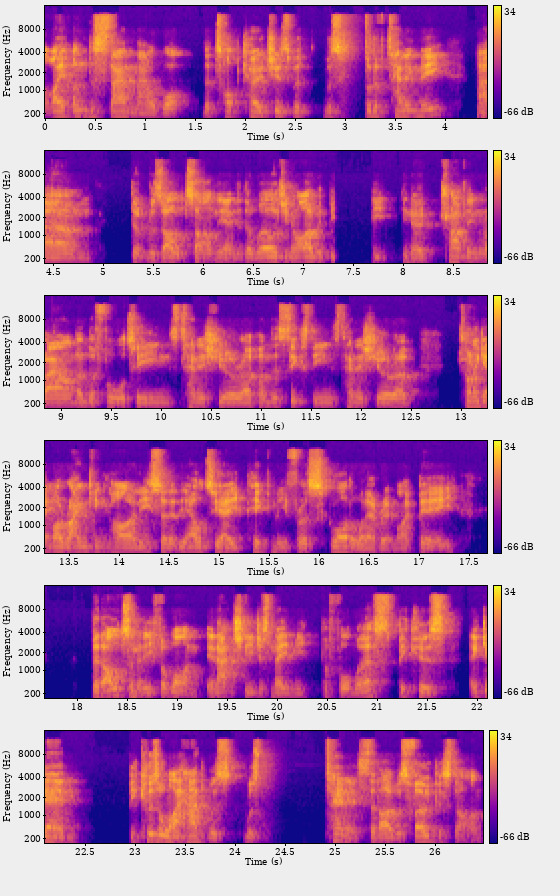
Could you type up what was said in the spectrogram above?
I understand now what the top coaches were, were sort of telling me. Um, that results aren't the end of the world. You know, I would be, you know, traveling around under 14s, tennis Europe, under 16s, tennis Europe, trying to get my ranking highly so that the LTA pick me for a squad or whatever it might be. But ultimately, for one, it actually just made me perform worse because, again, because all I had was was tennis that I was focused on,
